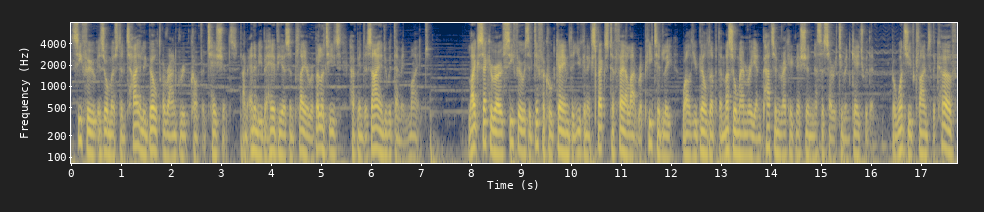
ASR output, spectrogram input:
Sifu is almost entirely built around group confrontations, and enemy behaviours and player abilities have been designed with them in mind. Like Sekiro, Sifu is a difficult game that you can expect to fail at repeatedly while you build up the muscle memory and pattern recognition necessary to engage with it. But once you've climbed the curve,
